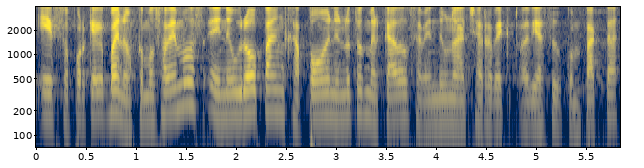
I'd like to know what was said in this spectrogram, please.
Eso, porque bueno, como sabemos, en Europa, en Japón, en otros mercados se vende una HRB que todavía es subcompacta,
